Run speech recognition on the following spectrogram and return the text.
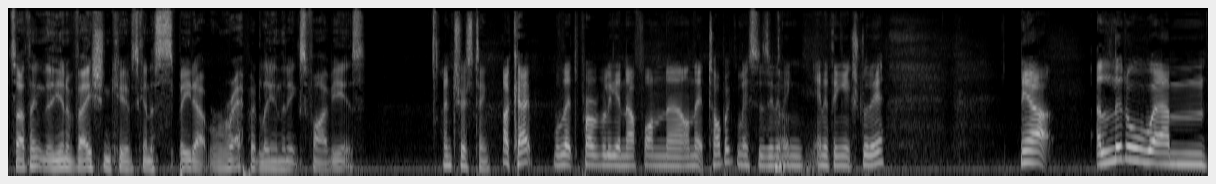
So I think the innovation curve is going to speed up rapidly in the next five years. Interesting. Okay, well that's probably enough on uh, on that topic. Unless there's anything anything extra there. Now, a little um,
